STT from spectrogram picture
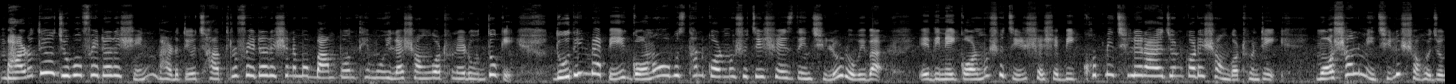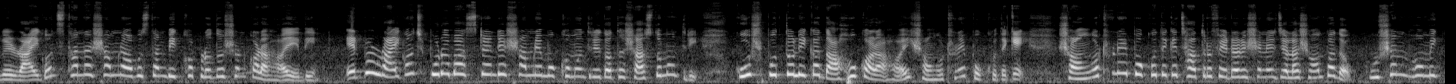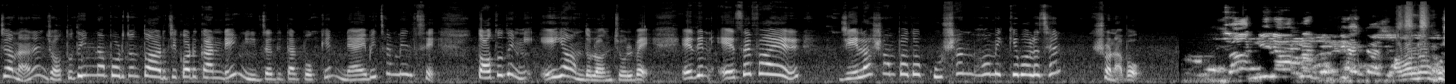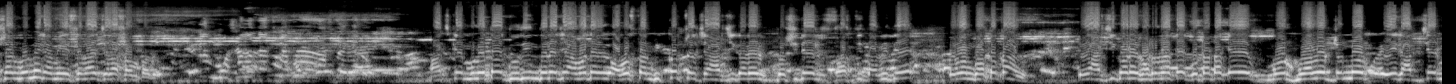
ভারতীয় যুব ফেডারেশন, ভারতীয় ছাত্র ফেডারেশন এবং বামপন্থী মহিলা সংগঠনের উদ্যোগে দুদিনব্যাপী গণ অবস্থান কর্মসূচির শেষ দিন ছিল রবিবার। এদিন এই কর্মসূচির শেষে বিক্ষোভ মিছিলের আয়োজন করে সংগঠনটি। মশাল মিছিল সহযোগের রায়গঞ্জ থানার সামনে অবস্থান বিক্ষোভ প্রদর্শন করা হয় এদিন। এরপর রায়গঞ্জ পুরো বাস স্ট্যান্ডের সামনে মুখ্যমন্ত্রী তথা স্বাস্থ্যমন্ত্রী কুশপুত্তলিকা দাহ করা হয় সংগঠনের পক্ষ থেকে। সংগঠনের পক্ষ থেকে ছাত্র ফেডারেশনের জেলা সম্পাদক কুষণ ভৌমিক জানান, যতদিন না পর্যন্ত আরজিকর কাণ্ডে নির্যাতিতার পক্ষে ন্যায় বিচার মিলছে ততদিন এই আন্দোলন চলবে। এদিন এসএফআই এর জেলা সম্পাদক কুষণ ভৌমিক কি বলেছেন শোনাবো। আমার নাম কুষাণ ভৌমিক, আমি এসএফআই জেলা সম্পাদক। আজকে মূলত দুদিন ধরে যে আমাদের অবস্থান বিক্ষোভ চলছে আরজিগড়ের দোষীদের শাস্তির দাবিতে এবং গতকাল এই আরজিগড়ের ঘটনাকে, গোটাটাকে মোড় ঘোরানোর জন্য এই রাজ্যের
